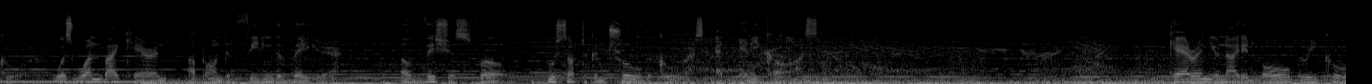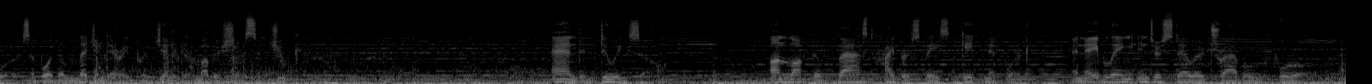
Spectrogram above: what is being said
core was won by Karan upon defeating the Vaygr, a vicious foe who sought to control the cores at any cost. Karan united all three cores aboard the legendary progenitor mothership Sajuuk. And in doing so, unlocked a vast hyperspace gate network, enabling interstellar travel for all.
